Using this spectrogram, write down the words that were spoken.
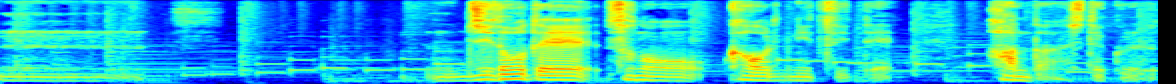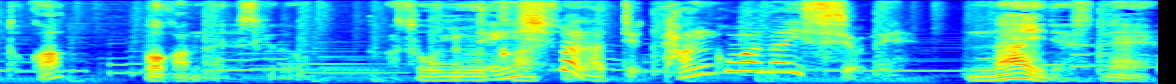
う。うーん。自動でその香りについて判断してくれるとか？わかんないですけど。そういう電子花っていう単語はないっすよね。ないですね。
